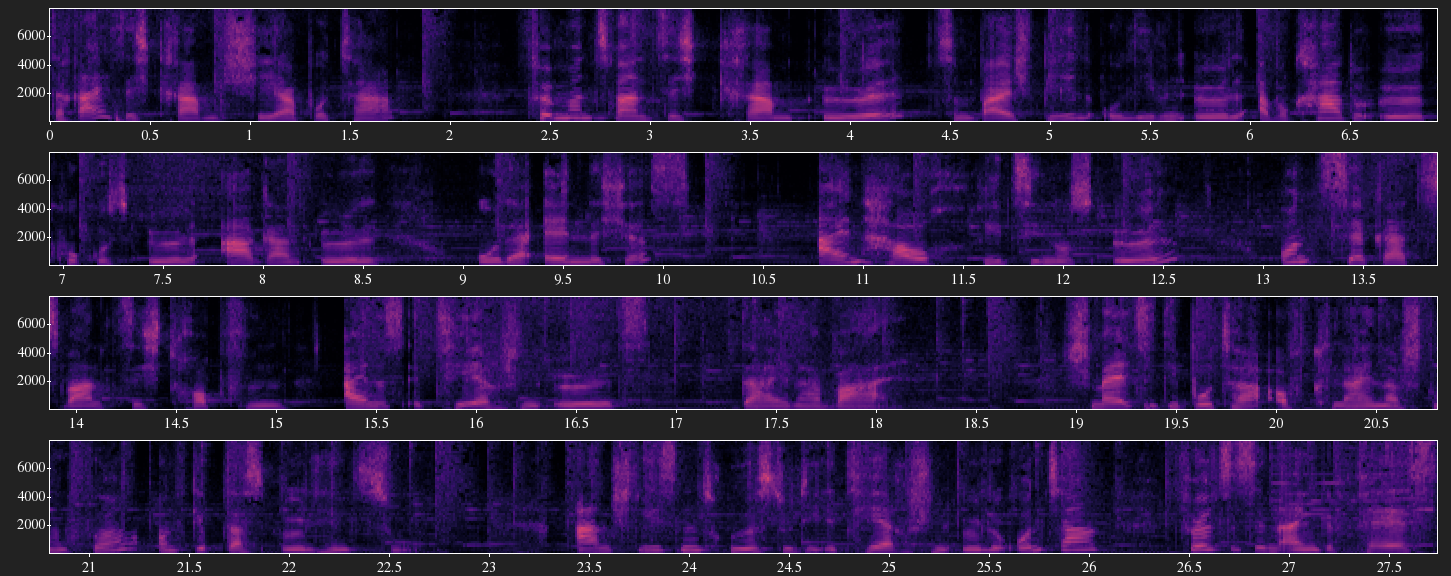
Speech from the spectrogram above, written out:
30 Gramm Shea Butter, 25 Gramm Öl, zum Beispiel Olivenöl, Avocadoöl, Kokosöl, Arganöl oder ähnliches, ein Hauch Rizinusöl und circa 20 Tropfen eines ätherischen Öls deiner Wahl. Schmelze die Butter auf kleiner Stufe und gib das Öl hinzu. Anschließend rührst du die ätherischen Öle unter, füllst es in ein Gefäß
